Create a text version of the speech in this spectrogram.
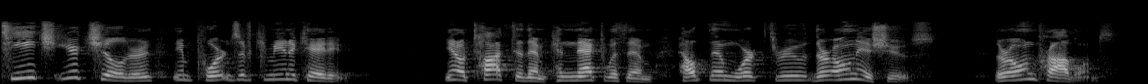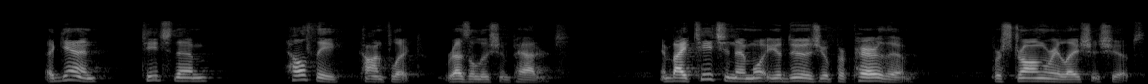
Teach your children the importance of communicating. You know, talk to them, connect with them, help them work through their own issues, their own problems. Again, teach them healthy conflict resolution patterns. And by teaching them, what you'll do is you'll prepare them for strong relationships.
